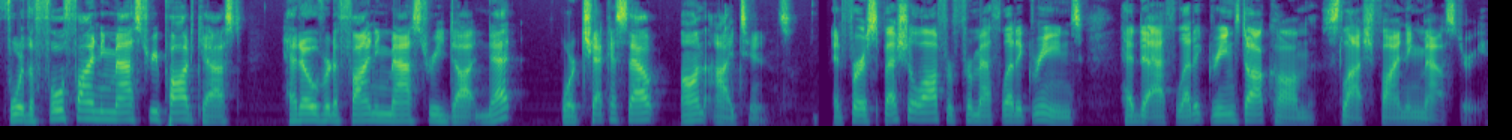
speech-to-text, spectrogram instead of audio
For the full Finding Mastery podcast, head over to findingmastery.net or check us out on iTunes. And for a special offer from Athletic Greens, head to athleticgreens.com slash findingmastery.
